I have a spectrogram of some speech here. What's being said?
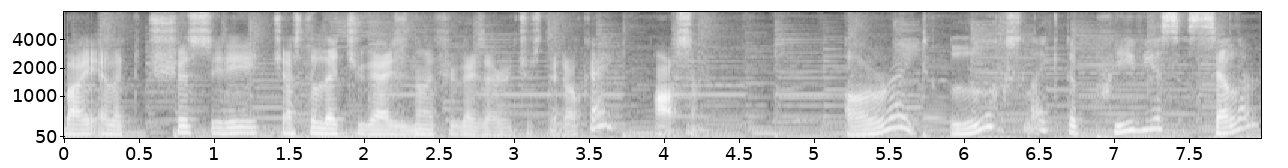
by electricity, just to let you guys know if you guys are interested. Okay. Awesome. Alright, looks like the previous seller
